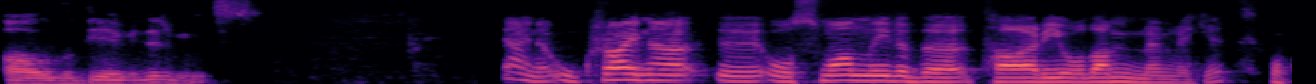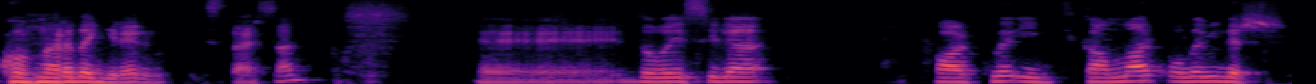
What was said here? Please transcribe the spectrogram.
aldı diyebilir miyiz? yani Ukrayna e, Osmanlı'yla da tarihi olan bir memleket. O konulara da girelim istersen. E, dolayısıyla farklı intikamlar olabilir.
